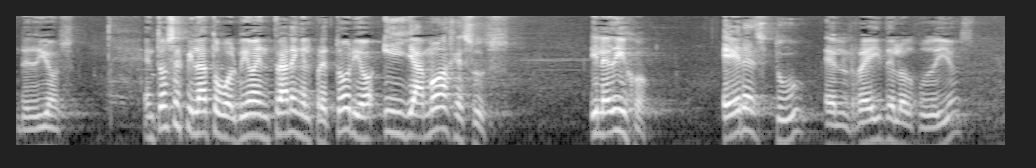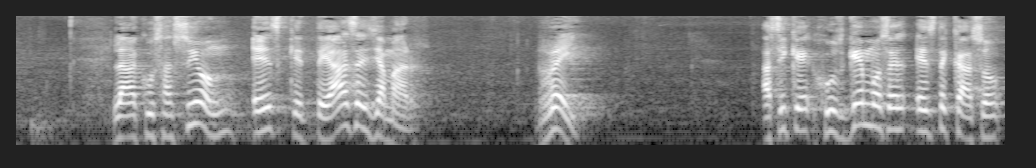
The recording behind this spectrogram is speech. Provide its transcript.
de Dios. Entonces Pilato volvió a entrar en el pretorio y llamó a Jesús y le dijo, ¿eres tú el rey de los judíos? La acusación es que te haces llamar rey. Así que juzguemos e-, este caso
